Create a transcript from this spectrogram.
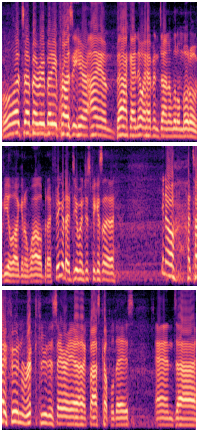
What's up, everybody? Prozzie here. I am back. I know I haven't done a little moto vlog in a while, but I figured I'd do one just because, uh, you know, a typhoon ripped through this area the past couple days. And, uh,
